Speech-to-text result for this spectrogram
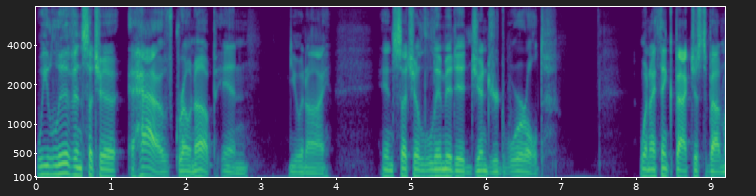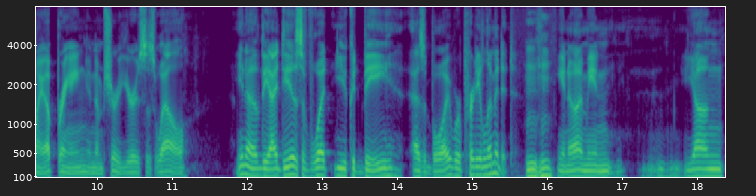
We live in such a have grown up in you and I in such a limited gendered world. When I think back just about my upbringing, and I'm sure yours as well, you know, the ideas of what you could be as a boy were pretty limited. Mm-hmm. You know, I mean, young,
